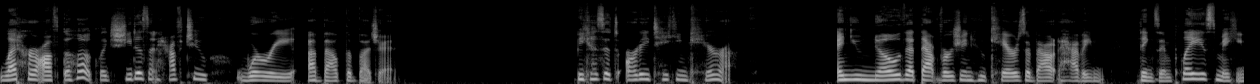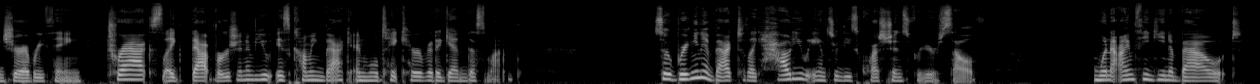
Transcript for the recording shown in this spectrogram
let her off the hook. Like, she doesn't have to worry about the budget because it's already taken care of. And you know that that version who cares about having things in place, making sure everything tracks, like that version of you is coming back and we'll take care of it again this month. So, bringing it back to like, how do you answer these questions for yourself? When I'm thinking about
